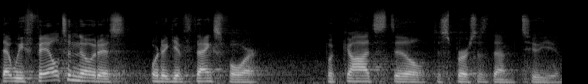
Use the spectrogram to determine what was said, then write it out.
that we fail to notice or to give thanks for, but God still disperses them to you.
